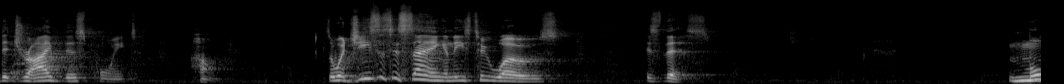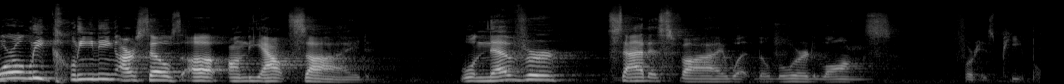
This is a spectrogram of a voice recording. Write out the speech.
that drive this point home. So, what Jesus is saying in these two woes is this morally cleaning ourselves up on the outside will never satisfy what the Lord longs for his people.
